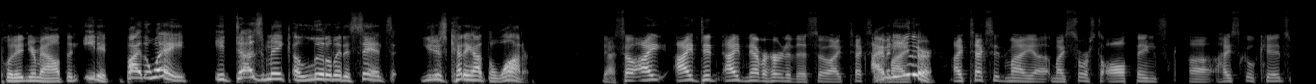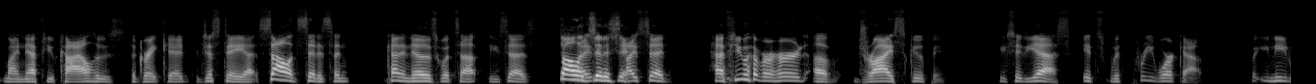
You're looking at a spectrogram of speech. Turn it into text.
put it in your mouth and eat it. By the way, it does make a little bit of sense. You're just cutting out the water. Yeah, so I I did I'd never heard of this, so I texted. I haven't my, either. I texted my uh, my source to all things uh, high school kids, my nephew Kyle, who's a great kid, just a uh, solid citizen, kind of knows what's up. He says, Solid I, citizen. I said, "Have you ever heard of dry scooping?" He said, "Yes, it's with pre-workout, but you need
